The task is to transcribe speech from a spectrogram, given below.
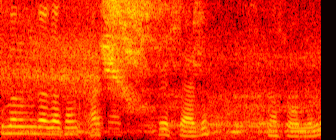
Kullanımında zaten arkadaş gösterdi nasıl olduğunu.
